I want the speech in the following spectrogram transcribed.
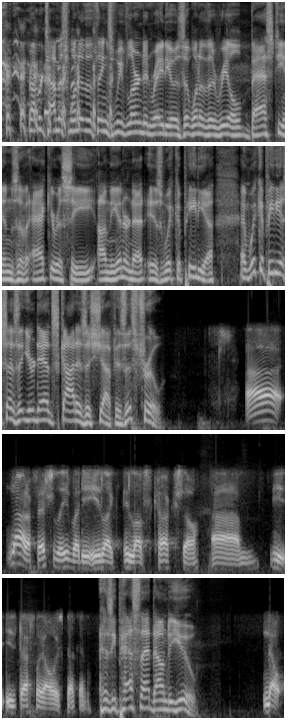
Robert Thomas, one of the things we've learned in radio is that one of the real bastions of accuracy on the internet is Wikipedia. And Wikipedia says that your dad, Scott, is a chef. Is this true? Uh, not officially, but he, he like he loves to cook, so um, he, he's definitely always cooking. Has he passed that down to you? No.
